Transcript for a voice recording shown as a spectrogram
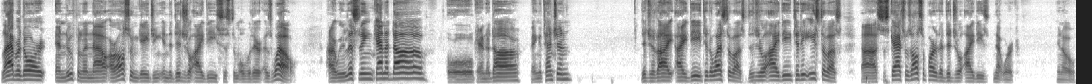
Labrador and Newfoundland now are also engaging in the digital ID system over there as well. Are we listening, Canada? Oh, Canada. Paying attention? Digital ID to the west of us, digital ID to the east of us. Uh, Saskatchewan was also part of the digital IDs network, you know.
